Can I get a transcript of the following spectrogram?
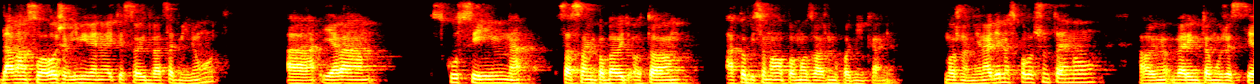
dávam slovo, že vy mi venujete svojich 20 minút a ja vám skúsim na, sa s vami pobaviť o tom, ako by som mal pomôcť vášmu podnikaniu. Možno nenájdeme spoločnú tému, ale verím tomu, že ste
